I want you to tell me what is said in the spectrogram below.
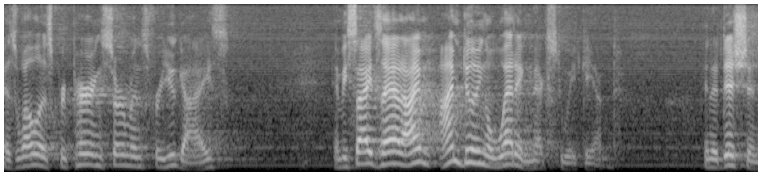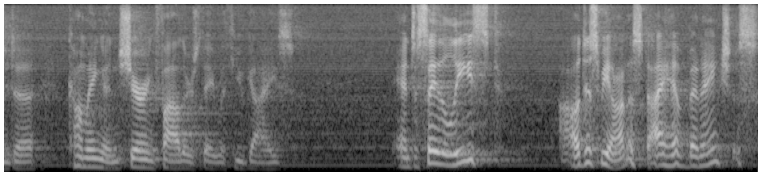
as well as preparing sermons for you guys. And besides that, I'm, I'm doing a wedding next weekend, in addition to coming and sharing Father's Day with you guys. And to say the least, I'll just be honest, I have been anxious.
